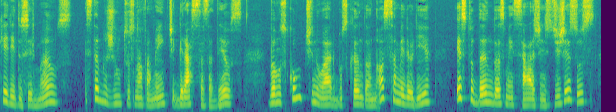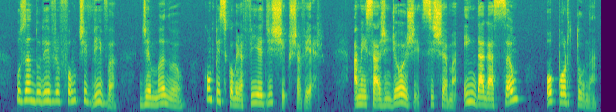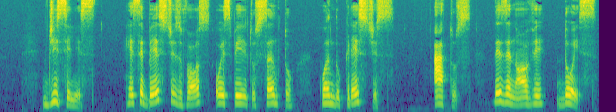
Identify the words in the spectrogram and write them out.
Queridos irmãos, estamos juntos novamente, graças a Deus. Vamos continuar buscando a nossa melhoria, estudando as mensagens de Jesus, usando o livro Fonte Viva de Emmanuel, com psicografia de Chico Xavier. A mensagem de hoje se chama Indagação Oportuna. Disse-lhes: Recebestes vós o Espírito Santo quando crestes? Atos 19, 2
